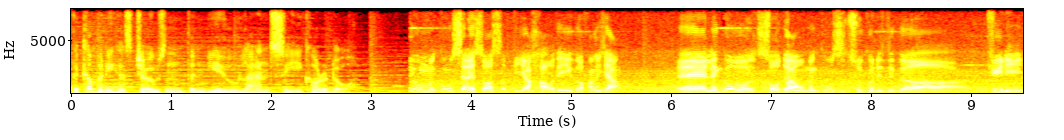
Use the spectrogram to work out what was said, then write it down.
the company has chosen the new land sea corridor. 对我们公司来说是比较好的一个方向，呃，能够缩短我们公司出口的这个距离，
